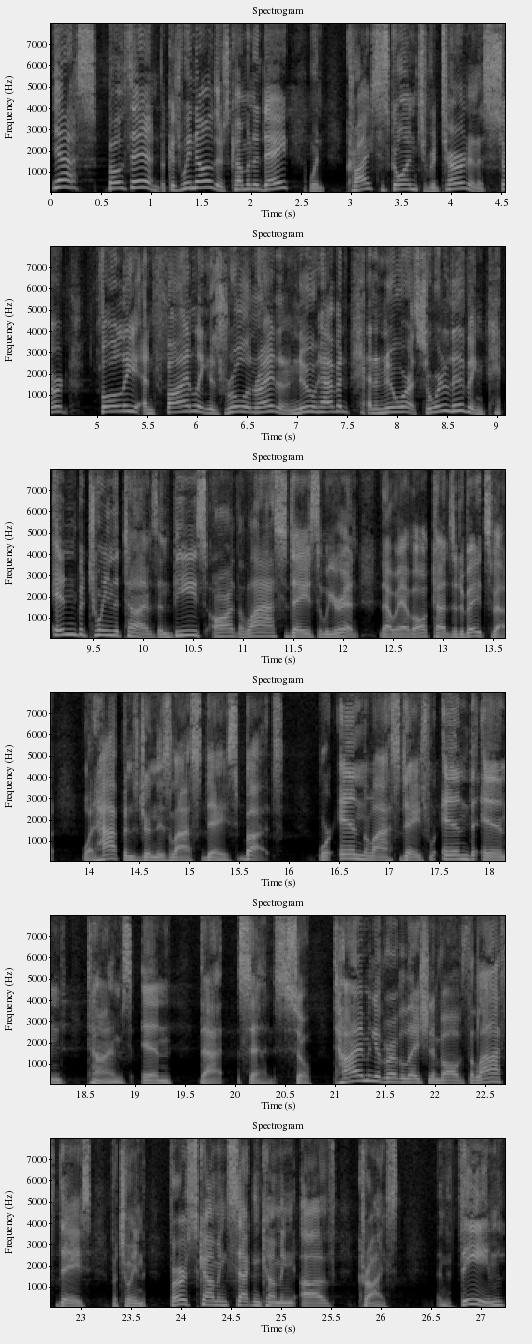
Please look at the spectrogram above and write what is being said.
Yes, both and, because we know there's coming a day when Christ is going to return and assert fully and finally his rule and reign in a new heaven and a new earth. So we're living in between the times, and these are the last days that we are in. Now, we have all kinds of debates about what happens during these last days, but we're in the last days. We're in the end times in that sense. So, timing of Revelation involves the last days between the first coming, second coming of Christ. And the theme,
